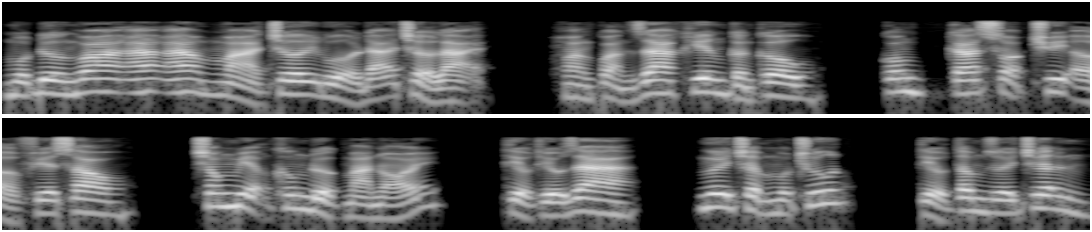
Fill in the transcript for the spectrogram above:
một đường hoa a a mà chơi đùa đã trở lại, Hoàng quản gia khiêng cần câu, con cá sọt truy ở phía sau, trong miệng không được mà nói, tiểu thiếu gia, ngươi chậm một chút, tiểu tâm dưới chân.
